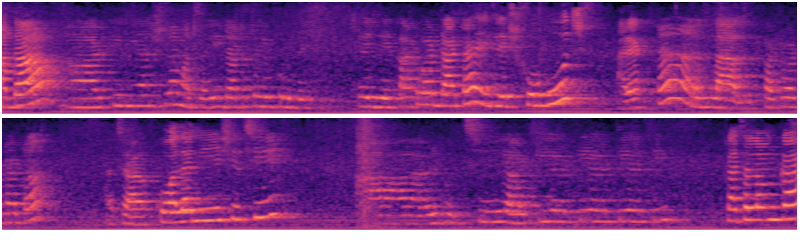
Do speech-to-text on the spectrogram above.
আদা আর কি নিয়ে আসলাম? আচ্ছা এই ডাটাটার উপরে দে। এই যে কাটোয়ার ডাটা, এই যে সবুজ আর একটা লাল পাটোয়াটাটা। আচ্ছা কলা নিয়ে এসেছি। আর হচ্ছে আর কি আর কি আর কি আর কি? কাঁচা লঙ্কা,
